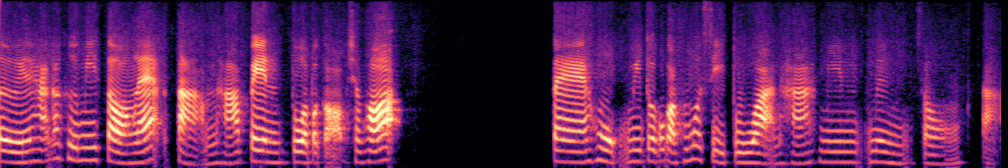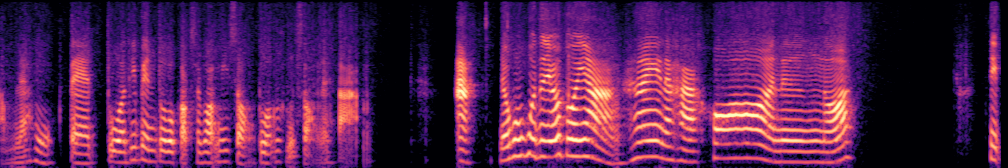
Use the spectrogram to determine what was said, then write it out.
ลยนะคะ ก็คือมีสองและสามนะคะ เป็นตัวประกอบเฉพาะ แต่หกมีตัวประกอบทั้งหมดสี่ตัวนะคะ มีหนึ่งสองสามและหกแต่ตัวที่เป็นตัวประกอบเฉพาะมีสองตัวก็คือสองและสาม ดี๋ยวคุณครูจะยกตัวอย่างให้นะคะ ข้อหนึ่งเนาะสิบ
